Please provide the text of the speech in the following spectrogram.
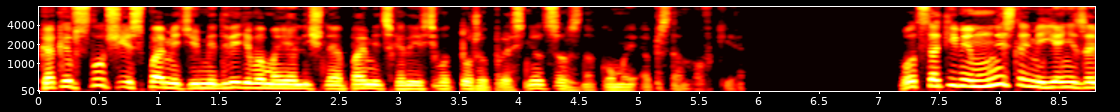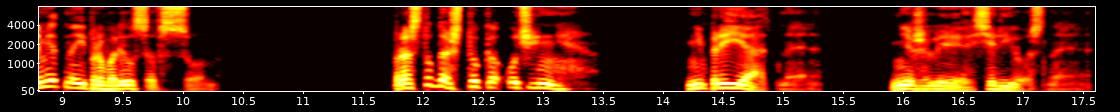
Как и в случае с памятью Медведева, моя личная память, скорее всего, тоже проснется в знакомой обстановке. Вот с такими мыслями я незаметно и провалился в сон. Простуда штука очень неприятная, нежели серьезная.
